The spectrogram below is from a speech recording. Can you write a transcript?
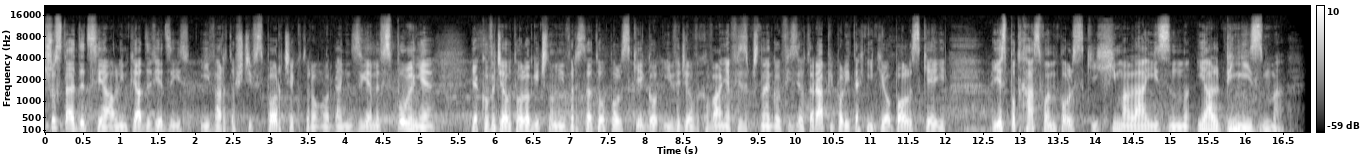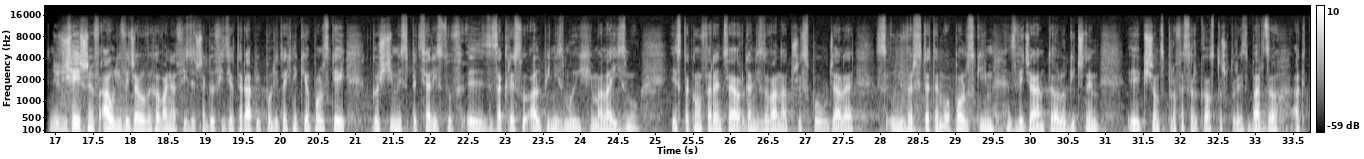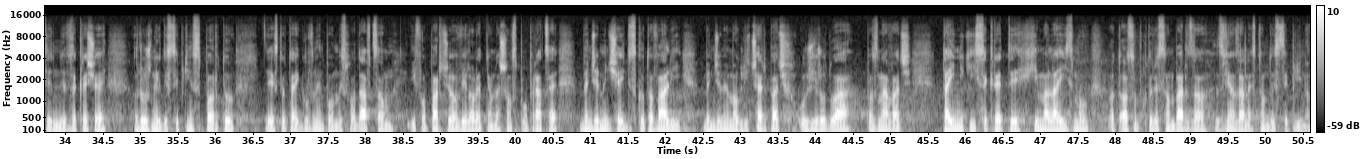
Szósta edycja Olimpiady Wiedzy i- Wartości w Sporcie, którą organizujemy wspólnie jako Wydział Teologiczny Uniwersytetu Opolskiego i Wydział Wychowania Fizycznego i Fizjoterapii Politechniki Opolskiej, jest pod hasłem Polski Himalaizm i Alpinizm. W dniu dzisiejszym w auli Wydziału Wychowania Fizycznego i Fizjoterapii Politechniki Opolskiej gościmy specjalistów y, z zakresu alpinizmu i himalaizmu. Jest to konferencja organizowana przy współudziale z Uniwersytetem Opolskim, z Wydziałem Teologicznym. Y, Ksiądz profesor Kostosz, który jest bardzo aktywny w zakresie różnych dyscyplin sportu, jest tutaj głównym pomysłodawcą i w oparciu o wieloletnią naszą współpracę będziemy dzisiaj dyskutowali, będziemy mogli czerpać u źródła, poznawać tajniki i sekrety himalaizmu od osób, które są bardzo związane z tą dyscypliną.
